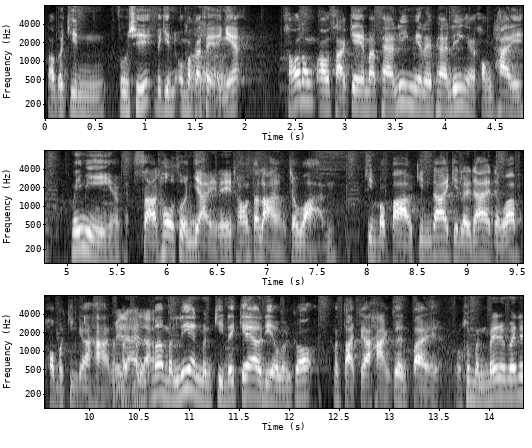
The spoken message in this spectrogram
เราไปกินซูชิไปกินโอมากาเสะอย่างเงี้ย เขาก็ต้องเอาสาเกมาแพรลิ่งมีอะไรแพรลิ่งอะของไทยไม่มีครับสาโทส่วนใหญ่ในท้องตลาดจะหวาน กินเปล่าๆกินได้กินอะไรได้ แต่ว่าพอมากินกับอาหารไม่ได้มันละมันมันเลี่ยนมันกินได้แก้วเดียวมันก็มันตัดกับอาหารเกินไปคือมันไม่ได้ไม่ได้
